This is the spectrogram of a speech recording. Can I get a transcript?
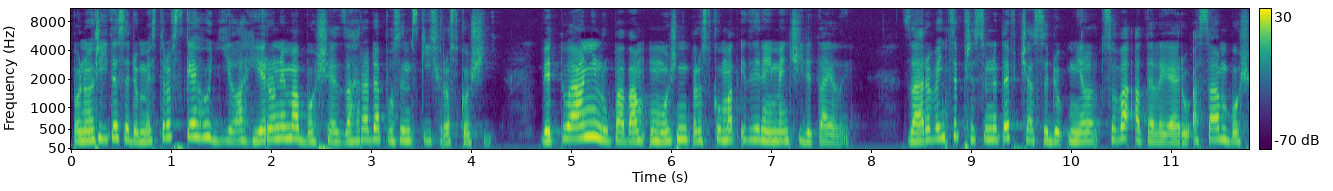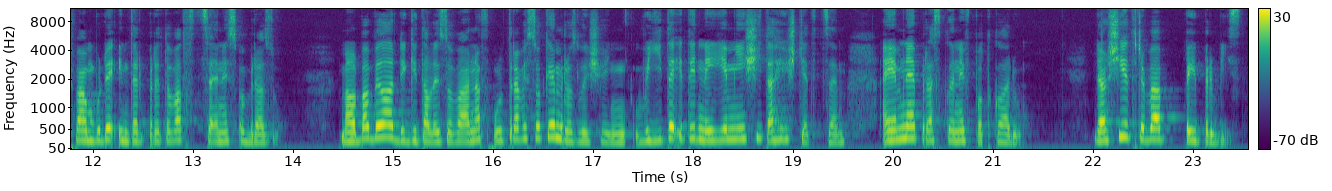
Ponoříte se do mistrovského díla Hieronyma Bosche Zahrada pozemských rozkoší. Virtuální lupa vám umožní proskoumat i ty nejmenší detaily. Zároveň se přesunete v čase do umělcova ateliéru a sám Bosch vám bude interpretovat scény z obrazu. Malba byla digitalizována v ultravysokém rozlišení, uvidíte i ty nejjemnější tahy štětcem a jemné praskliny v podkladu. Další je třeba Paper Beast.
